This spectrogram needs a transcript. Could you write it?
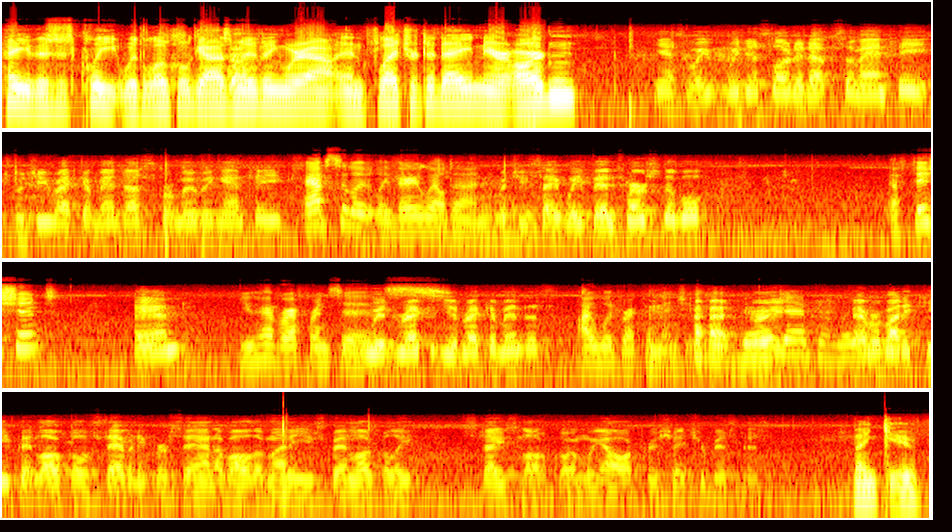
Hey, this is Clete with Local Guys Moving. We're out in Fletcher today near Arden. Yes, we, we just loaded up some antiques. Would you recommend us for moving antiques? Absolutely, very well done. Would you say we've been personable Efficient, and you have references. would rec- you'd recommend us? I would recommend you. Great. definitely. Everybody keep it local. Seventy percent of all the money you spend locally stays local, and we all appreciate your business. Thank you.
